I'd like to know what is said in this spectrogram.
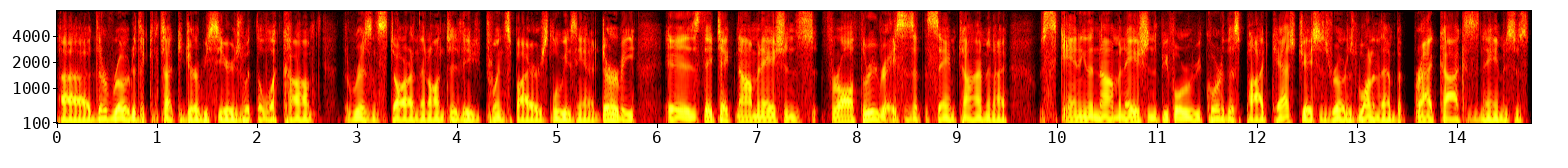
uh, their road to the Kentucky Derby Series with the Lecomte, the Risen Star, and then on to the Twin Spires Louisiana Derby is they take nominations for all three races at the same time. And I was scanning the nominations before we recorded this podcast. Jace's Road is one of them, but Brad Cox's name is just,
